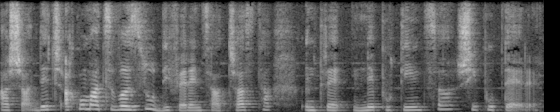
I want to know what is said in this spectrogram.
Așa, deci acum ați văzut diferența aceasta între neputință și putere.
